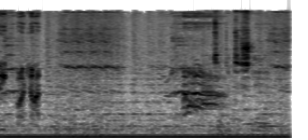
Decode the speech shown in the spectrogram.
Kriegsmannschaft. Also bitte schnell.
